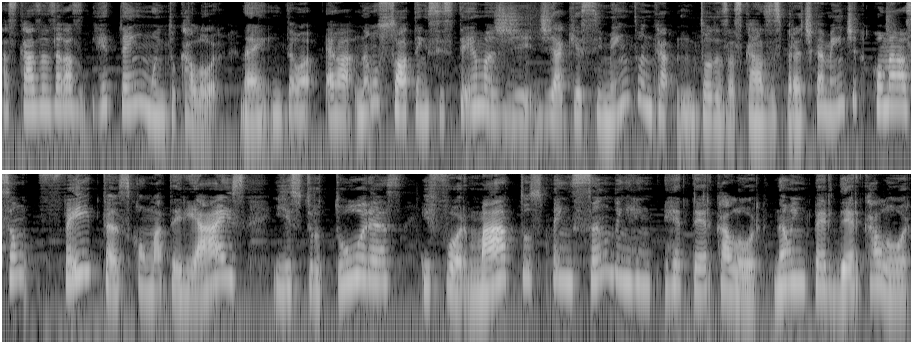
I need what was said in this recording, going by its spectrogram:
As casas elas retêm muito calor, né? Então ela não só tem sistemas de, de aquecimento em, em todas as casas praticamente, como elas são feitas com materiais e estruturas e formatos pensando em reter calor, não em perder calor,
